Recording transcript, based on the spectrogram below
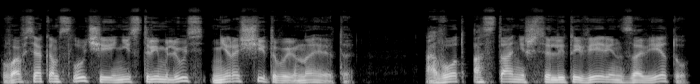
Во всяком случае, не стремлюсь, не рассчитываю на это. А вот останешься ли ты верен завету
